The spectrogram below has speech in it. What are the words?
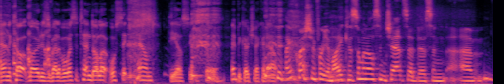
and the co-op mode is available as a ten dollar or six pound DLC. So maybe go check it out. I have a question for you, Mike, because someone else in chat said this, and um,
